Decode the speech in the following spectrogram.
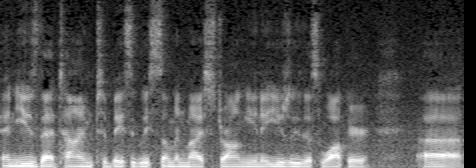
and use that time to basically summon my strong unit. Usually this walker. Uh,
